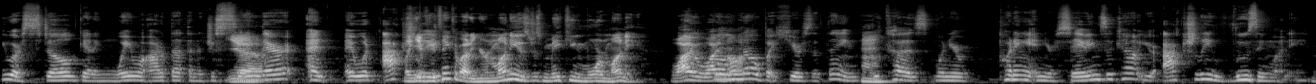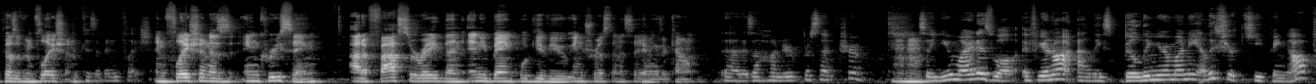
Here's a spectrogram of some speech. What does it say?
you are still getting way more out of that than it just sitting Yeah. there. And it would actually like if you think about it, your money is just making more money. Why why well, not? no, but here's the thing: Hmm. because when you're putting it in your savings account, you're actually losing money Because of inflation. because of inflation. Inflation is increasing at a faster rate than any bank will give you interest in a savings account. That is a hundred percent true. Mhm. So you might as well, if you're not at least building your money, at least you're keeping up,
